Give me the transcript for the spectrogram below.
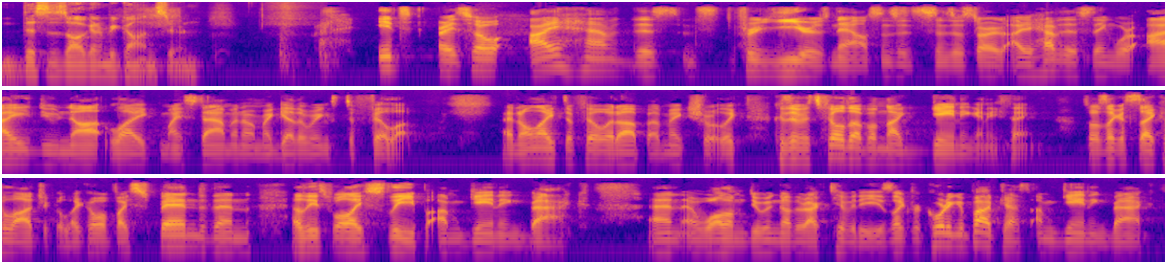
this is all going to be gone soon. It's all right. So I have this for years now since it since it started. I have this thing where I do not like my stamina or my gather wings to fill up. I don't like to fill it up. I make sure like because if it's filled up, I'm not gaining anything. So it's like a psychological, like oh, if I spend, then at least while I sleep, I'm gaining back and, and while I'm doing other activities like recording a podcast, I'm gaining back.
